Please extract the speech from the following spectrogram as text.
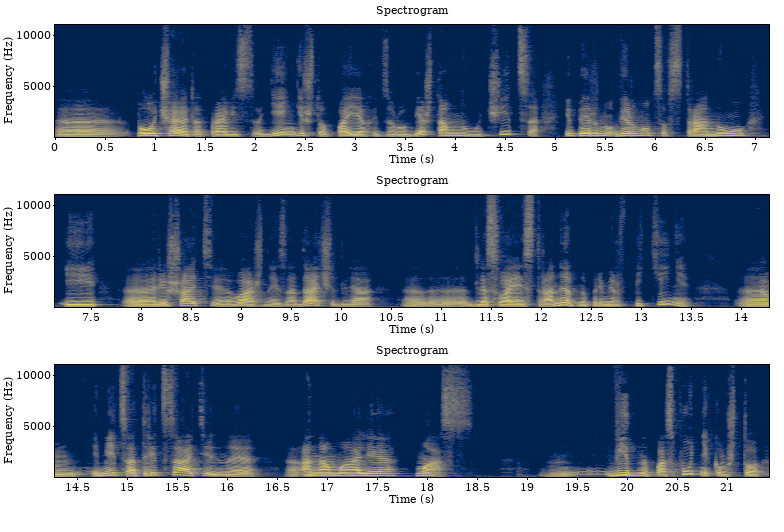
получают от правительства деньги, чтобы поехать за рубеж, там научиться и вернуться в страну и Э, решать э, важные задачи для, э, для своей страны. Вот, например, в Пекине эм, имеется отрицательная аномалия масс. Видно по спутникам, что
